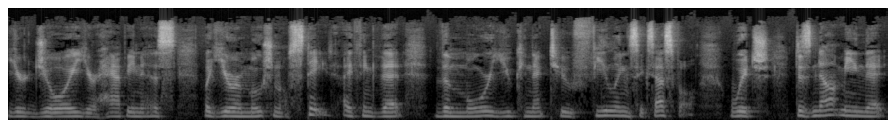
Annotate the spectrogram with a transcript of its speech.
your joy, your happiness, like your emotional state. I think that the more you connect to feeling successful, which does not mean that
